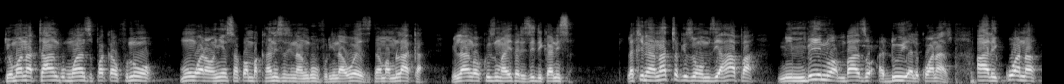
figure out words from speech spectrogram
Ndio maana tangu mwanzo mpaka Ufunuo Mungu anaonyesha kwamba kanisa lina nguvu, lina uwezo, lina mamlaka. Milango ya kuzimu haitalizidi kanisa. Lakini anachokizungumzia hapa ni mbinu ambazo adui alikuwa nazo. Alikuwa na,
